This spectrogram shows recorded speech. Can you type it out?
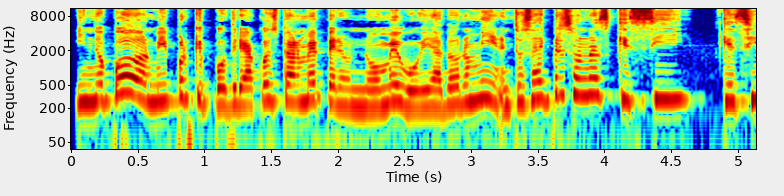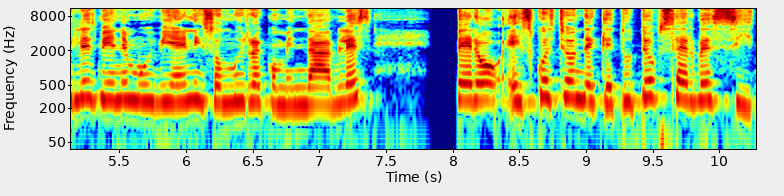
y no puedo dormir porque podría acostarme, pero no me voy a dormir. Entonces hay personas que sí, que sí les viene muy bien y son muy recomendables, pero es cuestión de que tú te observes si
